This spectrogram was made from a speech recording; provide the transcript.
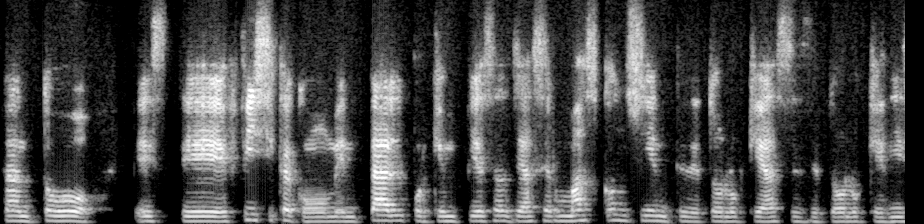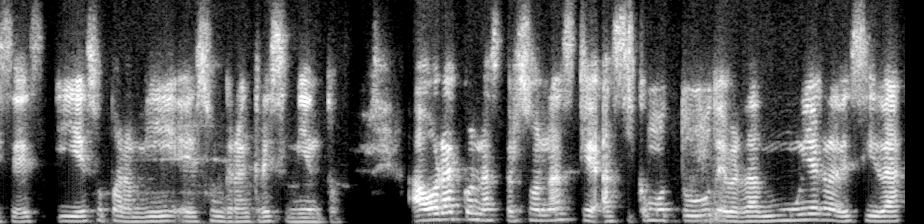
tanto este, física como mental, porque empiezas ya a ser más consciente de todo lo que haces, de todo lo que dices, y eso para mí es un gran crecimiento. Ahora con las personas que, así como tú, de verdad muy agradecida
